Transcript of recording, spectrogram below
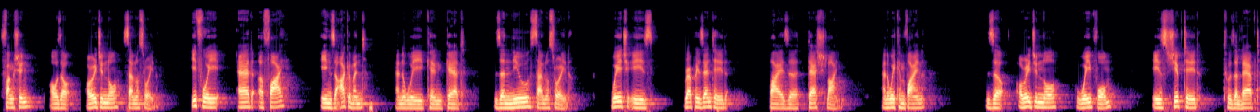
function or the original sinusoid. If we add a phi in the argument, and we can get the new sinusoid, which is represented by the dashed line. And we can find the original waveform is shifted to the left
